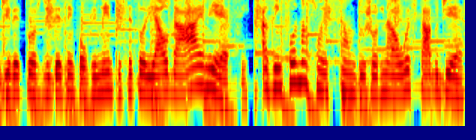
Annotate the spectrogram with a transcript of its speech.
diretor de desenvolvimento setorial da ANS. As informações são do jornal Estado de S.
